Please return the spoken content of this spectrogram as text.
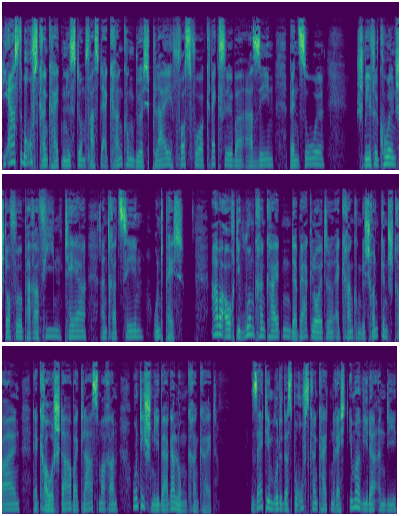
Die erste Berufskrankheitenliste umfasste Erkrankungen durch Blei, Phosphor, Quecksilber, Arsen, Benzol, Schwefelkohlenstoffe, Paraffin, Teer, Anthrazen und Pech. Aber auch die Wurmkrankheiten der Bergleute, Erkrankung durch Röntgenstrahlen, der graue Star bei Glasmachern und die Schneeberger Lungenkrankheit. Seitdem wurde das Berufskrankheitenrecht immer wieder an die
